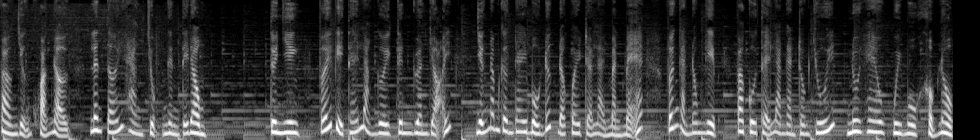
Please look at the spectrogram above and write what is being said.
vào những khoản nợ lên tới hàng chục nghìn tỷ đồng. Tuy nhiên, với vị thế là người kinh doanh giỏi, những năm gần đây Bộ Đức đã quay trở lại mạnh mẽ với ngành nông nghiệp và cụ thể là ngành trồng chuối, nuôi heo quy mô khổng lồ.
